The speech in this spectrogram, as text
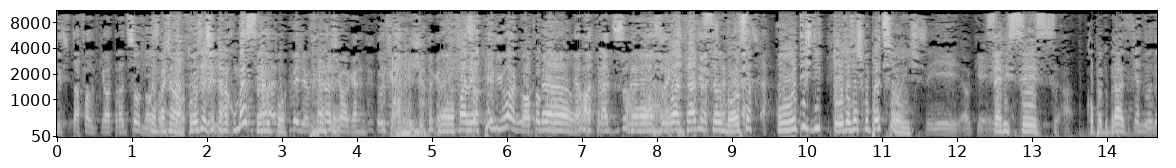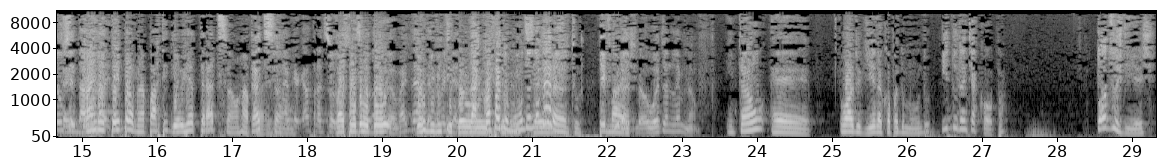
Porque você tá falando que é uma tradição nossa. Não, mas Não, 14 a gente tava começando, o cara- pô. Veja, o cara joga. O cara joga. Não, eu falei- Só teve uma Copa, Não. É uma tradição Não, nossa. uma tradição nossa antes de todas as competições. Sim, ok. Série C, Copa do Brasil. Que a turma deu um. Mas não tem problema, a partir de hoje é tradição, rapaz. Tradição. É, porque aquela tradição Vai ter do- não, do- não, mas deve- 2022. Da Copa do Mundo eu não 2026. garanto. Teve mas, durante, o outro eu não lembro, não. então, é, o áudio guia da Copa do Mundo e durante a Copa, todos os dias,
